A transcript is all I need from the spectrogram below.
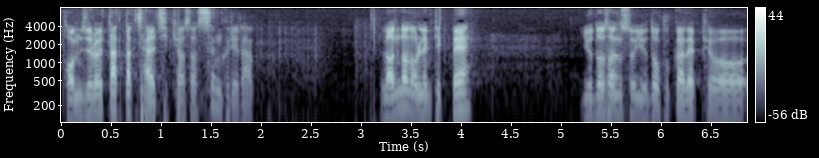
범주를 딱딱 잘 지켜서 쓴 글이라고. 런던 올림픽 때 유도 선수, 유도 국가대표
